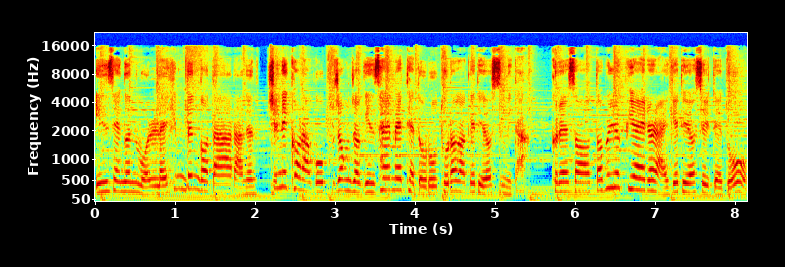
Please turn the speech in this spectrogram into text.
인생은 원래 힘든 거다라는 시니컬하고 부정적인 삶의 태도로 돌아가게 되었습니다. 그래서 WPI를 알게 되었을 때도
